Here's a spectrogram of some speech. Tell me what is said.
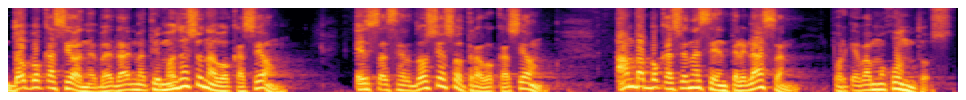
Dos vocaciones, ¿verdad? El matrimonio es una vocación. El sacerdocio es otra vocación. Ambas vocaciones se entrelazan porque vamos juntos.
